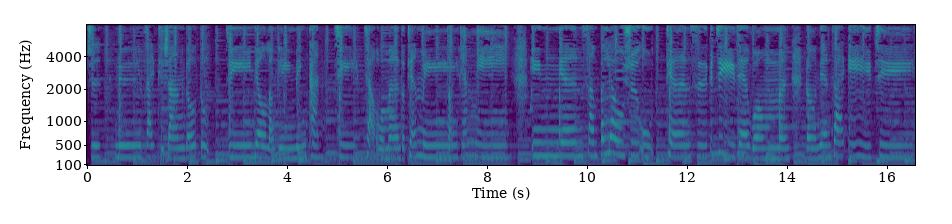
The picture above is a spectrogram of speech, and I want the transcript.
织女在天上斗妒忌，牛郎拼命弹吉他，我们都甜蜜。甜蜜。一年三百六十五天，四个季节，我们都粘在一起。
